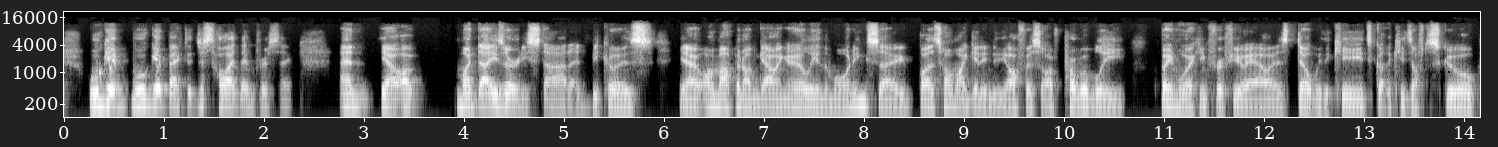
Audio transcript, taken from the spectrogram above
we'll get we'll get back to just hide them for a sec. And you know I, my day's already started because you know i'm up and i'm going early in the morning. So by the time i get into the office i've probably been working for a few hours, dealt with the kids, got the kids off to school.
